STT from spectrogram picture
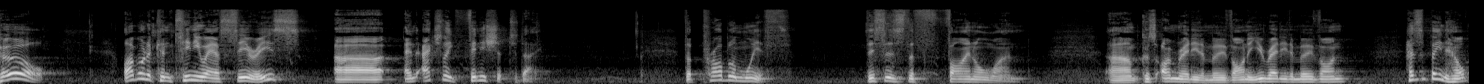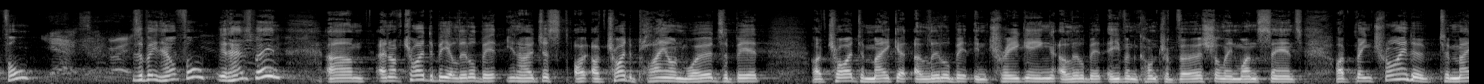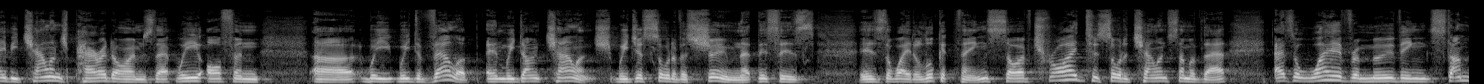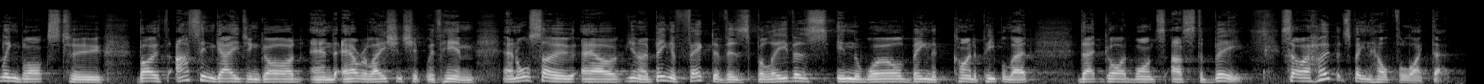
Cool. I want to continue our series uh, and actually finish it today. The problem with. This is the final one. Because um, I'm ready to move on. Are you ready to move on? Has it been helpful? Yes. Has it been helpful? It has been. Um, and I've tried to be a little bit, you know, just, I, I've tried to play on words a bit. I've tried to make it a little bit intriguing, a little bit even controversial in one sense. I've been trying to, to maybe challenge paradigms that we often uh, we, we develop and we don't challenge. We just sort of assume that this is, is the way to look at things. So I've tried to sort of challenge some of that as a way of removing stumbling blocks to both us engaging God and our relationship with Him, and also our, you know, being effective as believers in the world, being the kind of people that, that God wants us to be. So I hope it's been helpful like that.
